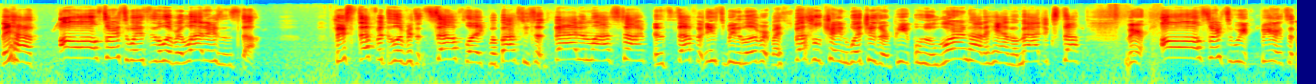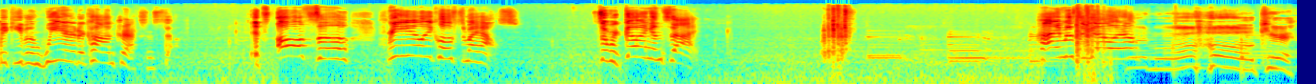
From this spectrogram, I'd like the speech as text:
They have all sorts of ways to deliver letters and stuff. There's stuff that delivers itself, like the box we sent Thad in last time, and stuff that needs to be delivered by special trained witches or people who learned how to handle magic stuff. There are all sorts of weird spirits that make even weirder contracts and stuff. It's also really close to my house. So we're going inside. Whoa, Keryth,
